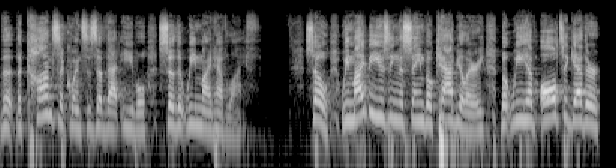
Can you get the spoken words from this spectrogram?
the, the consequences of that evil so that we might have life. So we might be using the same vocabulary, but we have altogether,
